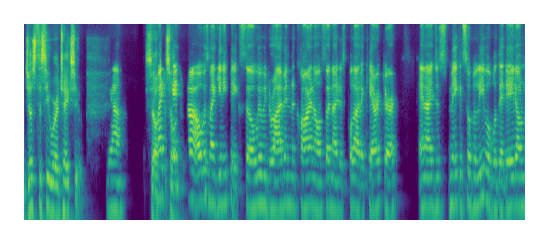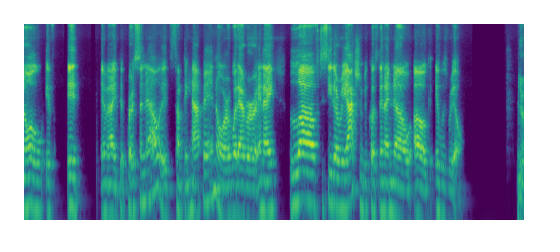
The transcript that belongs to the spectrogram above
just to see where it takes you. Yeah. So my so, kids are always my guinea pigs. So we would drive in the car, and all of a sudden I just pull out a character, and I just make it so believable that they don't know if it am I the person now? If something happened or whatever. And I love to see their reaction because then I know, oh, it was real. Yeah.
